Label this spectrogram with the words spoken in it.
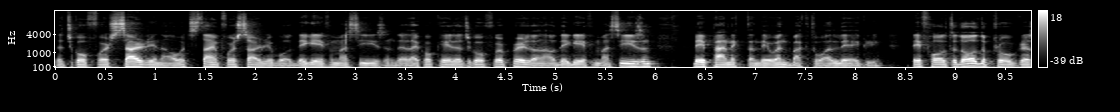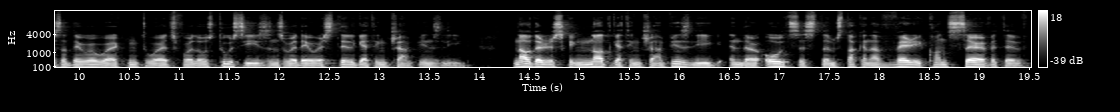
let's go for Sarri now. It's time for Sarri ball. They gave him a season. They're like, okay, let's go for Pirlo now. They gave him a season. They panicked and they went back to Allegri. They've halted all the progress that they were working towards for those two seasons where they were still getting Champions League. Now they're risking not getting Champions League in their old system, stuck in a very conservative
